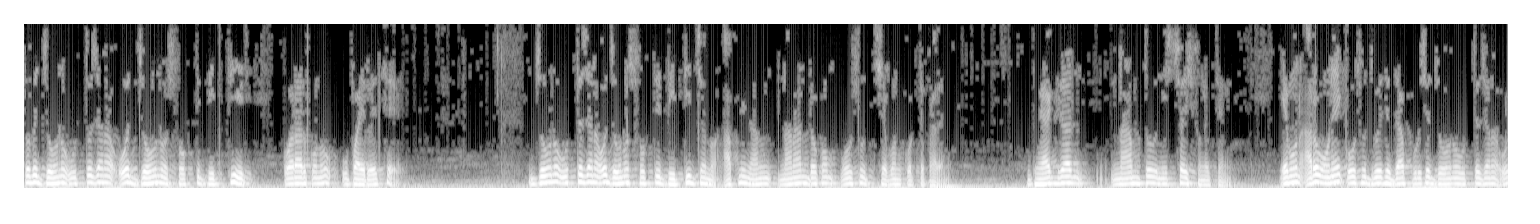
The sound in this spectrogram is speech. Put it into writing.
তবে যৌন উত্তেজনা ও যৌন শক্তি বৃদ্ধির করার কোনো উপায় রয়েছে? যৌন উত্তেজনা ও যৌন শক্তি বৃদ্ধির জন্য আপনি নানান- রকম ওষুধ সেবন করতে পারেন। ভ্যাগ্রার নাম তো নিশ্চয়ই শুনেছেন। এমন আরও অনেক ওষুধ রয়েছে যা পুরুষের যৌন উত্তেজনা ও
